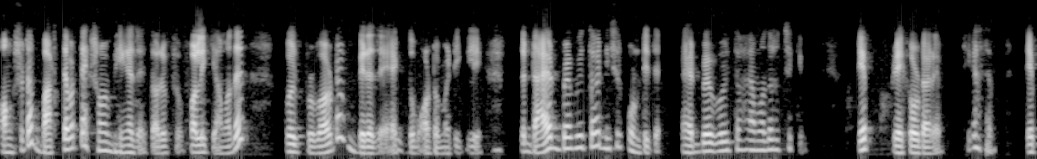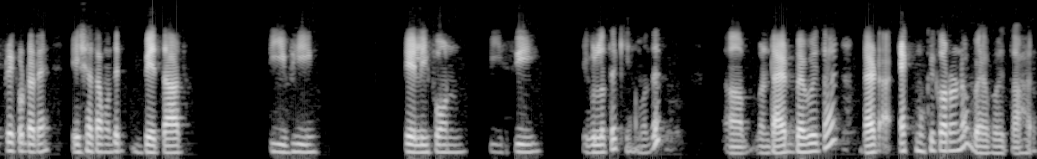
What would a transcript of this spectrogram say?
অংশটা বাড়তে বাড়তে একসময় ভেঙে যায়। তার ফলে কি? আমাদের তড়িৎ প্রবাহটা বেড়ে যায় একদম অটোমেটিকলি তো ডায়োড ব্যবহৃত হয় নিচের কোনটিতে ডায়োড ব্যবহৃত হয় আমাদের হচ্ছে কি? টেপ রেকর্ডারে ঠিক আছে? টেপ রেকর্ডারে এর সাথে আমাদের বেতার টিভি টেলিফোন পিসি এগুলোতে কি? আমাদের ডায়োড ব্যবহৃত হয় ডায়েট একমুখীকরণেও ব্যবহৃত হয়।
